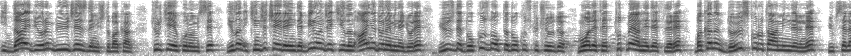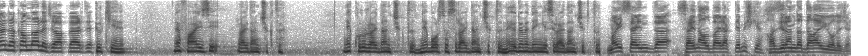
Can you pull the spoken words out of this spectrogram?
iddia ediyorum büyüyeceğiz demişti bakan. Türkiye ekonomisi yılın ikinci çeyreğinde bir önceki yılın aynı dönemine göre %9.9 küçüldü. Muhalefet tutmayan hedeflere bakanın döviz kuru tahminlerine yükselen rakamlarla cevap verdi. Türkiye'nin ne faizi raydan çıktı, ne kuru raydan çıktı, ne borsası raydan çıktı, ne ödeme dengesi raydan çıktı. Mayıs ayında Sayın Albayrak demiş ki Haziran'da daha iyi olacak.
